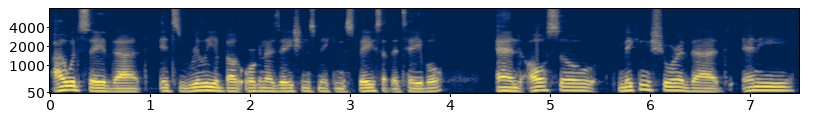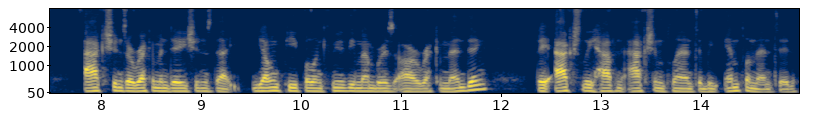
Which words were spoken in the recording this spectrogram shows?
I would say that it's really about organizations making space at the table and also making sure that any actions or recommendations that young people and community members are recommending, they actually have an action plan to be implemented.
